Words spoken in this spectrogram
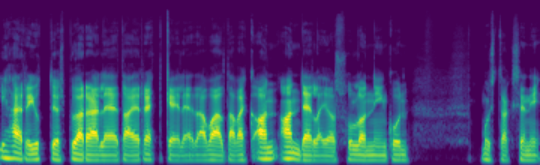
ihan eri juttu, jos pyöräilee tai retkeilee tai vaeltaa vaikka Andeilla, jos sulla on niin kuin, muistaakseni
